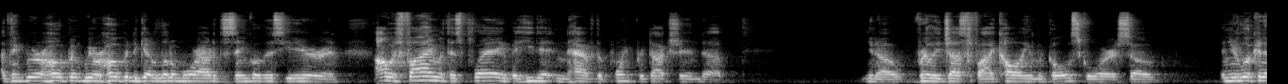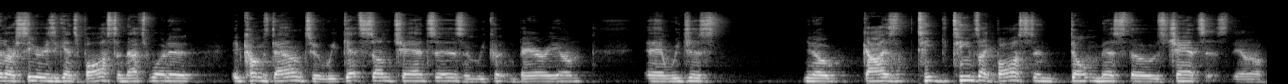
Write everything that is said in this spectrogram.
I think we were hoping we were hoping to get a little more out of Dzingel this year, and I was fine with his play, but he didn't have the point production to, you know, really justify calling him a goal scorer. So, and you're looking at our series against Boston, that's what it it comes down to. We get some chances, and we couldn't bury them, and we just, you know, guys, te- teams like Boston don't miss those chances. You know,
